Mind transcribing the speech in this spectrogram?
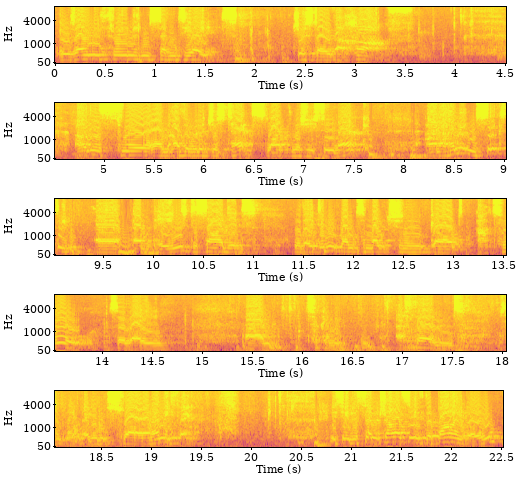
it was only 378, just over half. Others swore on other religious texts, like Rishi Sunak, and 160 uh, MPs decided, well, they didn't want to mention God at all, so they um, took an affirmed something. They didn't swear on anything. You see, the centrality of the Bible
